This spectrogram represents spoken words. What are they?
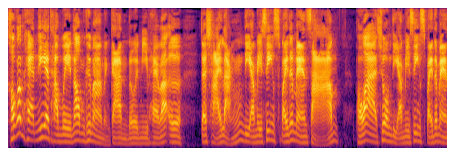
เขาก็แพลนที่จะทำเวนอมขึ้นมาเหมือนกัน โดยมีแพลนว่าเออ จะฉายหลัง The Amazing Spider-Man 3 เพราะว่าช่วง The Amazing Spider-Man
